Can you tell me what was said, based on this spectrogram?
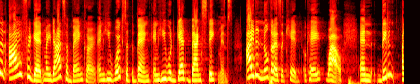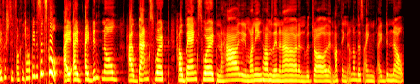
Did I forget, my dad's a banker and he works at the bank and he would get bank statements. I didn't know that as a kid, okay? Wow. And they didn't, I wish they fucking taught me this in school. I, I, I didn't know how banks worked, how banks worked, and how your money comes in and out and withdrawal and nothing. None of this I, I didn't know.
